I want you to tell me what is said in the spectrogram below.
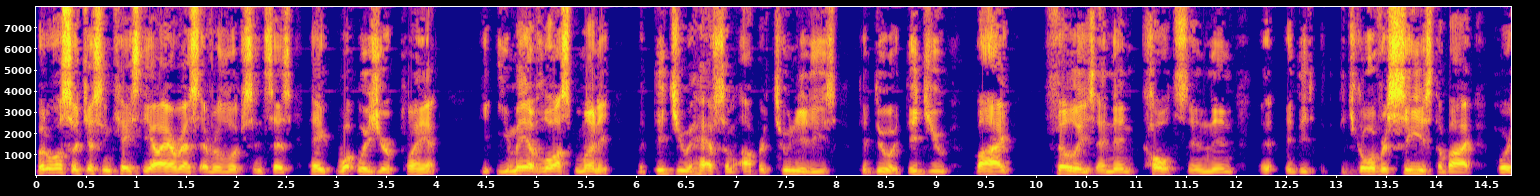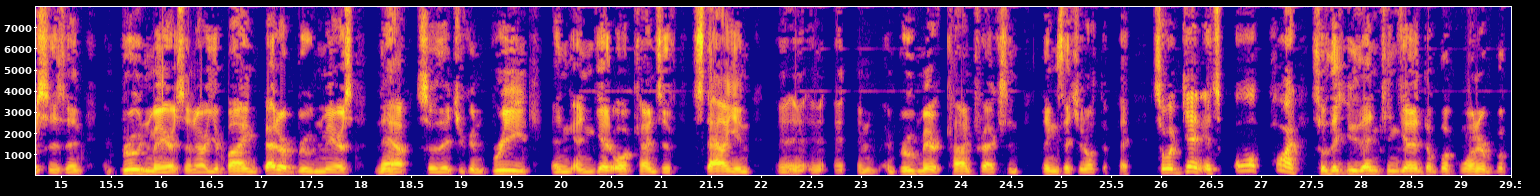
but also just in case the IRS ever looks and says, hey, what was your plan? You may have lost money, but did you have some opportunities to do it? Did you buy fillies and then colts and then uh, did, did, you go overseas to buy horses and brood mares and are you buying better brood mares now so that you can breed and, and get all kinds of stallion and, and, and broodmare contracts and things that you don't have to pay. So again it's all part so that you then can get into book one or book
